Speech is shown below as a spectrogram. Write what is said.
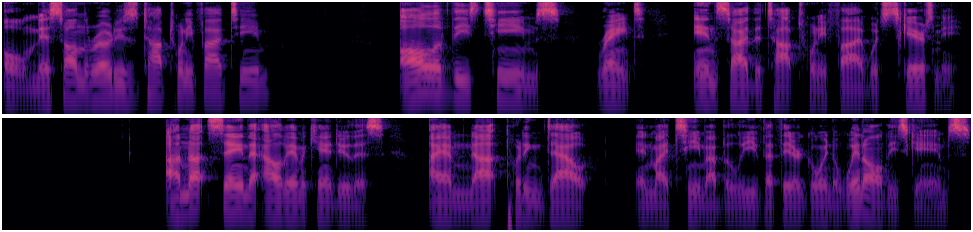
Ole Miss on the road, who's a top 25 team. All of these teams ranked inside the top 25, which scares me. I'm not saying that Alabama can't do this. I am not putting doubt in my team. I believe that they are going to win all these games,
